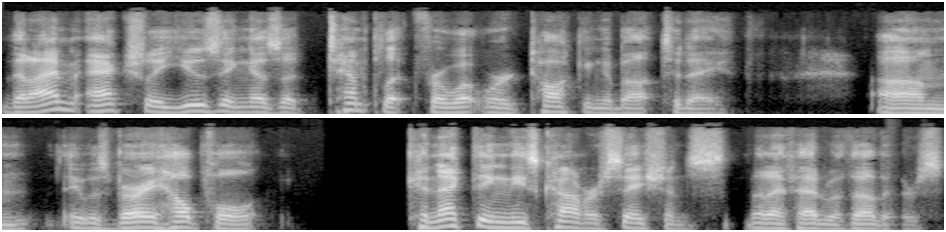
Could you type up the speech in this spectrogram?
that I'm actually using as a template for what we're talking about today. Um, it was very helpful connecting these conversations that I've had with others.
